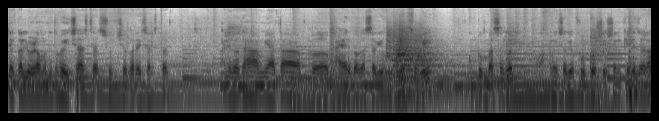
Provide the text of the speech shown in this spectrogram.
त्या कल्लोळामध्ये धुवायच्या असतात स्वच्छ करायचे असतात. आणि बघा आम्ही आता ब- बाहेर बघा सगळे उभे आहेत सगळे कुटुंबासकट. आम्ही सगळे फोटो सेशन केले जरा.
